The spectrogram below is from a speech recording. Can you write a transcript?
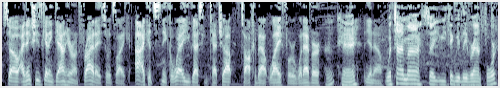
So I think she's getting down here on Friday. So it's like, ah, I could sneak away. You guys can catch up, talk about life or whatever, okay. you know. What time? Uh, so you think we'd leave around four?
